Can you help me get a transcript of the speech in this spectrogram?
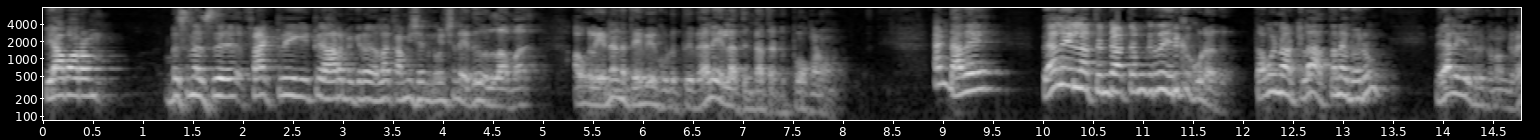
வியாபாரம் பிஸ்னஸ்ஸு ஃபேக்ட்ரி ஆரம்பிக்கிறதெல்லாம் கமிஷன் கமிஷன் எதுவும் இல்லாமல் அவங்களுக்கு என்னென்ன தேவையை கொடுத்து வேலையில்லா திண்டாட்டத்து போகணும். அண்ட் அதே வேலையில்லா திண்டாட்டம்ங்கிறது இருக்கக்கூடாது. தமிழ்நாட்டில் அத்தனை பேரும் வேலையில் இருக்கணுங்கிற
